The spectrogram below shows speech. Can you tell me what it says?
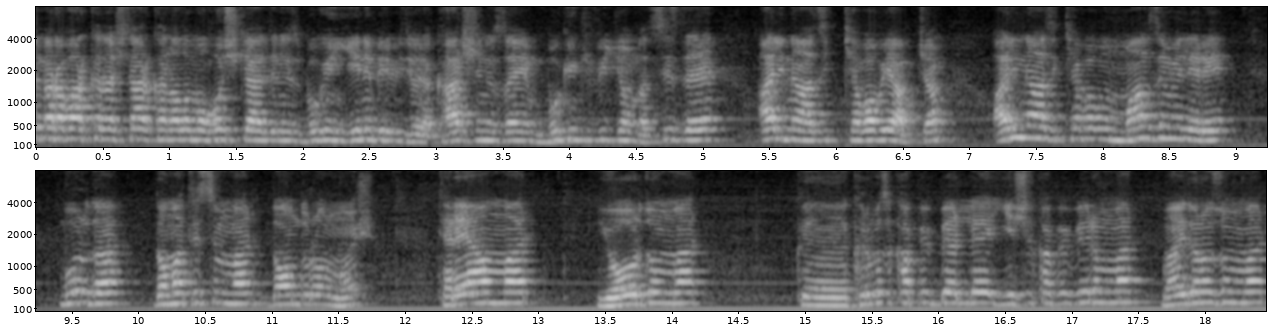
Herkese merhaba arkadaşlar kanalıma hoş geldiniz. Bugün yeni bir videoyla karşınızdayım. Bugünkü videomda sizlere Ali Nazik kebabı yapacağım. Ali Nazik kebabın malzemeleri burada domatesim var dondurulmuş. Tereyağım var, yoğurdum var, kırmızı kapya biberle yeşil kapya biberim var, maydanozum var,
